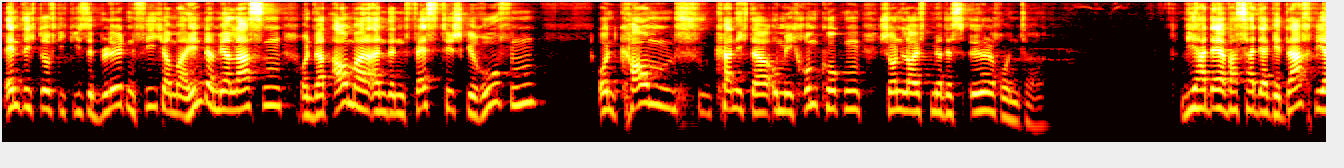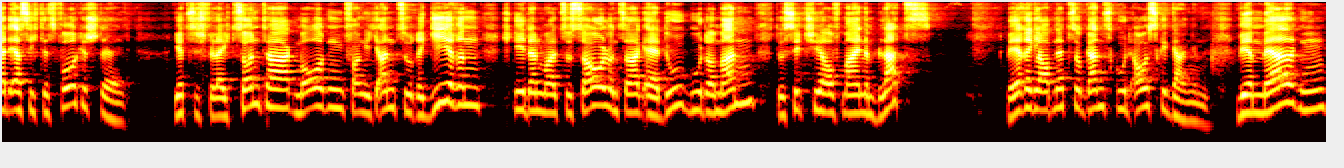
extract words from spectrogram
Endlich durfte ich diese blöden Viecher mal hinter mir lassen und werde auch mal an den Festtisch gerufen. Und kaum kann ich da um mich rumgucken, schon läuft mir das Öl runter. Wie hat er, was hat er gedacht? Wie hat er sich das vorgestellt? Jetzt ist vielleicht Sonntag, morgen fange ich an zu regieren. Ich gehe dann mal zu Saul und sage, äh, du guter Mann, du sitzt hier auf meinem Platz. Wäre, glaube ich, nicht so ganz gut ausgegangen. Wir merken,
